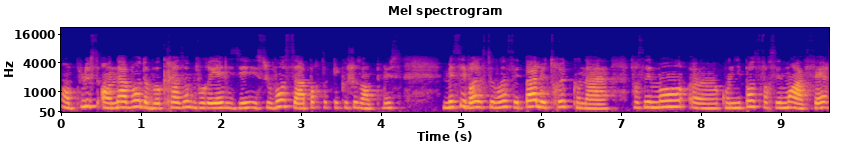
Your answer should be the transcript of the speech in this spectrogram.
En plus, en avant dans vos créations que vous réalisez, et souvent, ça apporte quelque chose en plus. Mais c'est vrai que souvent, c'est pas le truc qu'on a forcément, euh, qu'on y pense forcément à faire.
